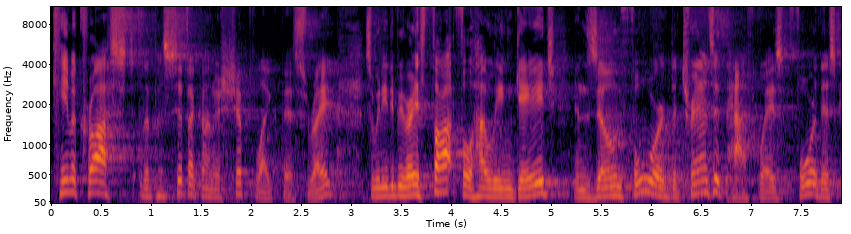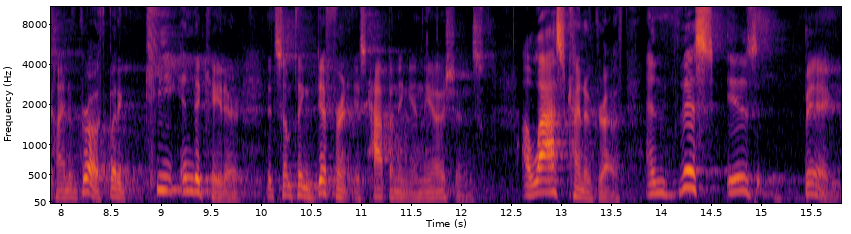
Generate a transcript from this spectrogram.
came across the Pacific on a ship like this, right? So we need to be very thoughtful how we engage and zone forward the transit pathways for this kind of growth. But a key indicator that something different is happening in the oceans. A last kind of growth, and this is big.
